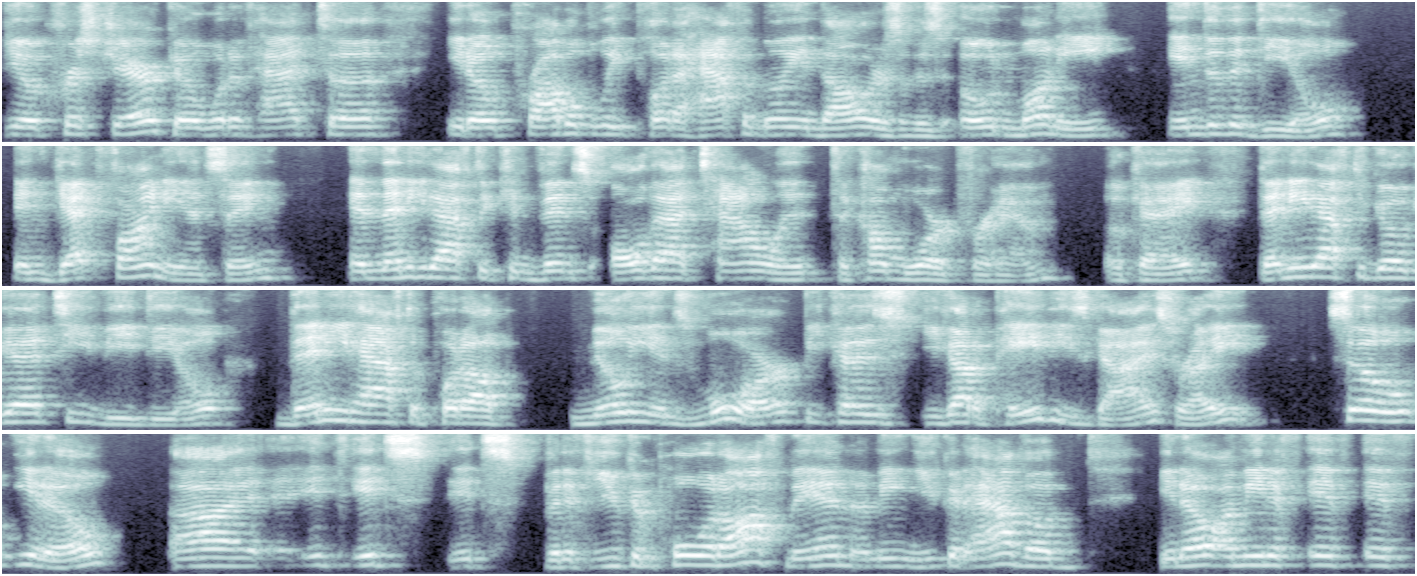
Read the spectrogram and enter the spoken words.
you know, Chris Jericho would have had to, you know, probably put a half a million dollars of his own money into the deal and get financing and then he'd have to convince all that talent to come work for him. Okay. Then he'd have to go get a TV deal. Then he'd have to put up millions more because you got to pay these guys, right? So, you know, uh, it, it's, it's, but if you can pull it off, man, I mean, you could have a, you know, I mean, if, if, if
